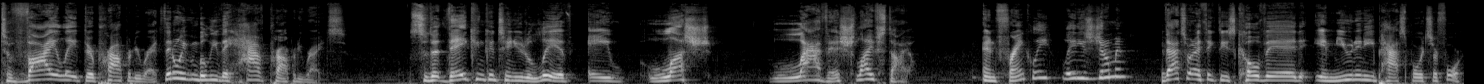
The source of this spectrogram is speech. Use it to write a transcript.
to violate their property rights. They don't even believe they have property rights. So that they can continue to live a lush, lavish lifestyle. And frankly, ladies and gentlemen, that's what I think these COVID immunity passports are for.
